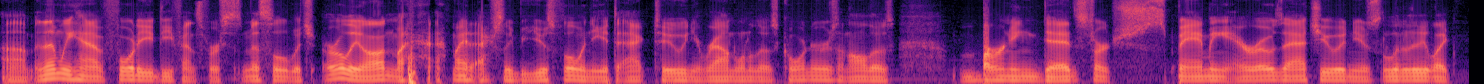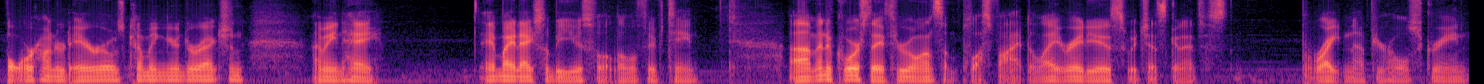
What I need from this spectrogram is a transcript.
Um, and then we have 40 defense versus missile, which early on might, might actually be useful when you get to Act 2 and you round one of those corners and all those burning dead start spamming arrows at you and there's literally like 400 arrows coming your direction. I mean, hey, it might actually be useful at level 15. Um, and of course, they threw on some plus 5 to light radius, which is going to just brighten up your whole screen.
